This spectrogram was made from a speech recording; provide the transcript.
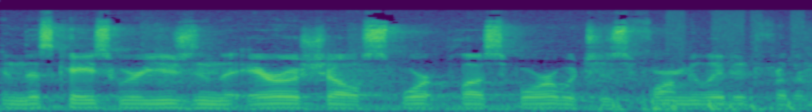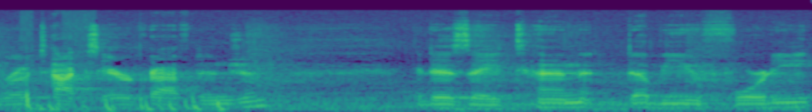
In this case, we're using the Aeroshell Sport Plus 4, which is formulated for the Rotax aircraft engine. It is a 10W40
